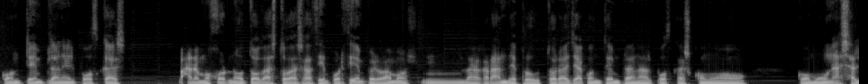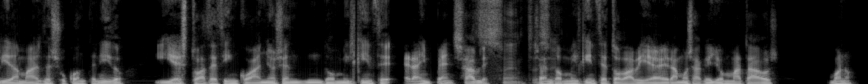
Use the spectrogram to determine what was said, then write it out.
contemplan el podcast a lo mejor no todas, todas al 100%, pero vamos, mm, las grandes productoras ya contemplan al podcast como, como una salida más de su contenido. Y esto hace cinco años, en 2015, era impensable. o sea, en 2015 todavía éramos aquellos matados. Bueno,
